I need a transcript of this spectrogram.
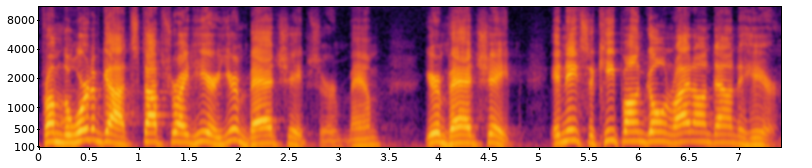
from the Word of God stops right here, you're in bad shape, sir, ma'am. You're in bad shape. It needs to keep on going right on down to here.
